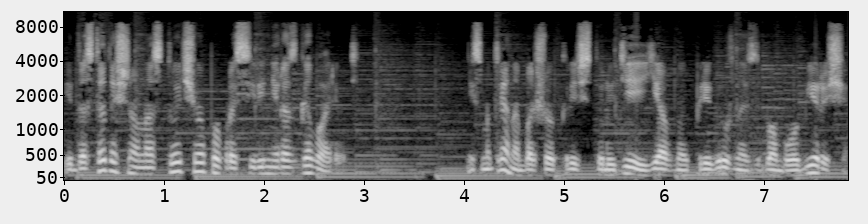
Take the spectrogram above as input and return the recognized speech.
и достаточно настойчиво попросили не разговаривать. Несмотря на большое количество людей и явную перегруженность бомбоубежища,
